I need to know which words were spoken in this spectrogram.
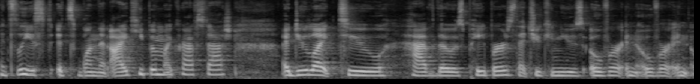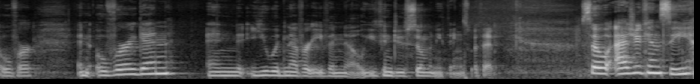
At least it's one that I keep in my craft stash. I do like to have those papers that you can use over and over and over and over again and you would never even know. You can do so many things with it. So as you can see,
